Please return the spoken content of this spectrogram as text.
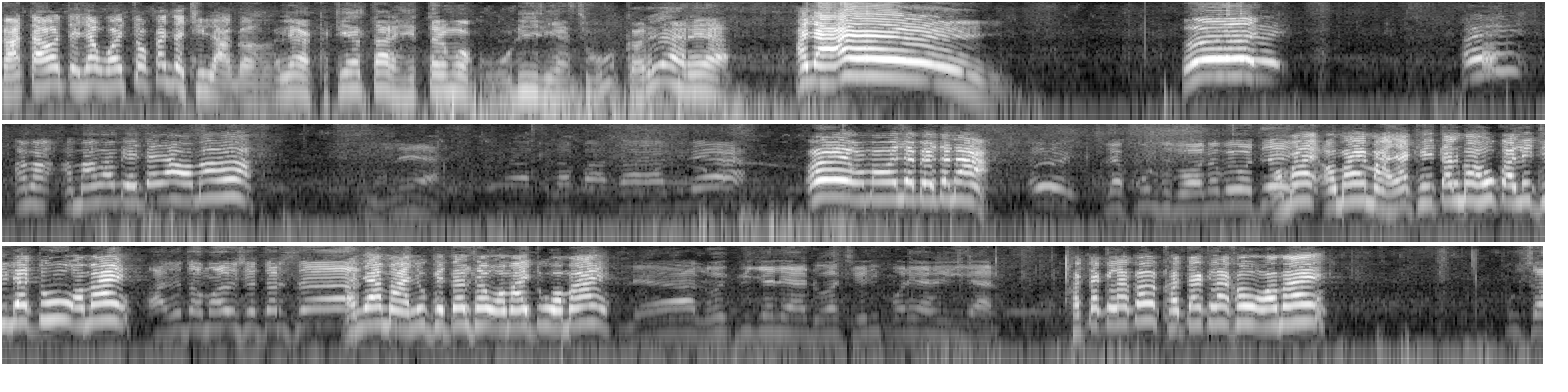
ગાતા હોય તેલા હોય તો કદ અછી લાગે. એટલે અખટિયા તાર હેતરમાં ઘોડી રહ્યા શું કરે આ રે અલા એ! એ! આમાં આમાં બે તલા આમાં. ઓય આમાં ઓલા બે તલા અમાય અમાય મારા ખેતરમાં હું કાલી જીલે તું અમાય આજે તો અમારું? ખેતર છે અલ્યા માનું ખેતર છે અમાય તું અમાય લે, લોહી પીજે લે, આ છેરી પડે હે યાર. ખટક લાખો ખટક લાખો અમાય છે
